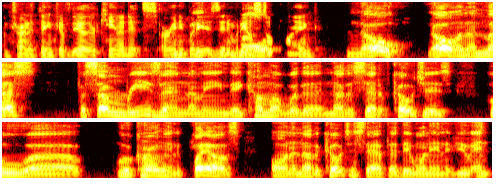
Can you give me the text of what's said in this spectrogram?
I'm trying to think of the other candidates. Are anybody is anybody else still playing? No, no, and unless for some reason, I mean, they come up with another set of coaches who uh who are currently in the playoffs on another coaching staff that they want to interview, and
